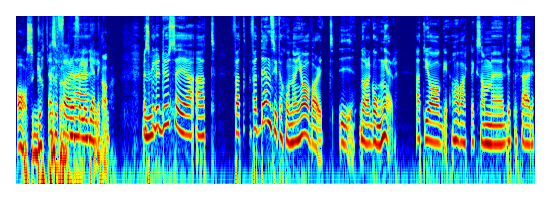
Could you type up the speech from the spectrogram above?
asgött Alltså efterhand. för att få ligga liksom. Men Mm. skulle du säga att, för att, för att den situationen jag har varit i några gånger, att jag har varit liksom eh, lite så här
